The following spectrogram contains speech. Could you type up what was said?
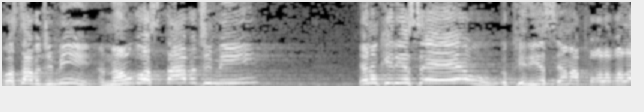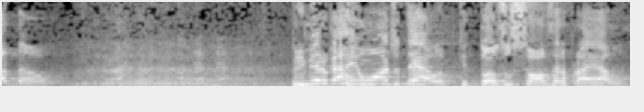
gostava de mim? Eu não gostava de mim. Eu não queria ser eu. Eu queria ser Ana Paula Valadão. Primeiro agarrei um ódio dela, porque todos os solos eram para ela.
